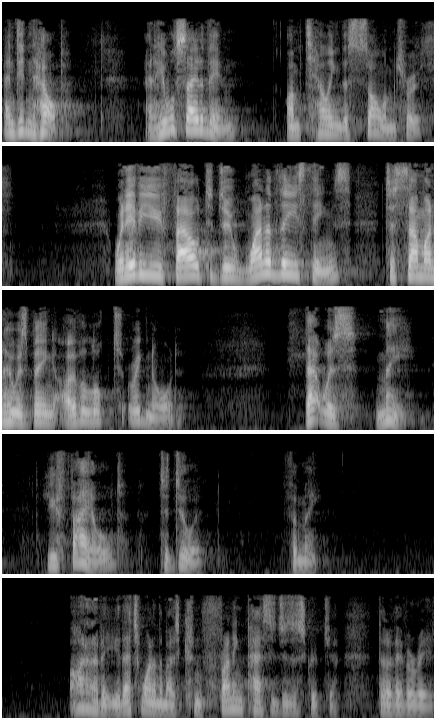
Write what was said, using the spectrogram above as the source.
and didn't help? And he will say to them, I'm telling the solemn truth. Whenever you failed to do one of these things to someone who was being overlooked or ignored, that was me. You failed to do it for me. I don't know about you, that's one of the most confronting passages of Scripture that I've ever read.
